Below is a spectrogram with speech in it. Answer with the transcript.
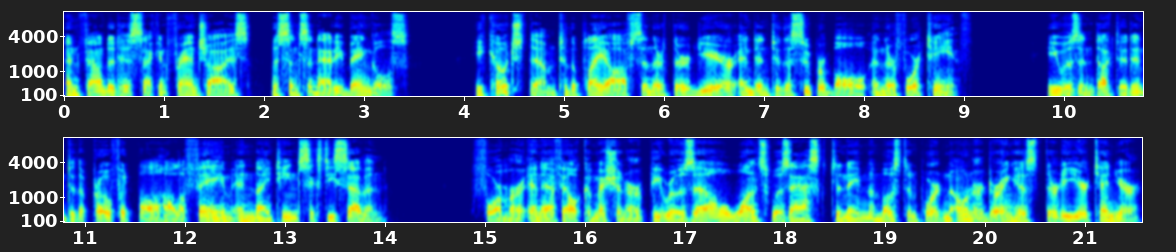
and founded his second franchise, the Cincinnati Bengals. He coached them to the playoffs in their third year and into the Super Bowl in their 14th. He was inducted into the Pro Football Hall of Fame in 1967. Former NFL Commissioner Pete Rozelle once was asked to name the most important owner during his 30 year tenure.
